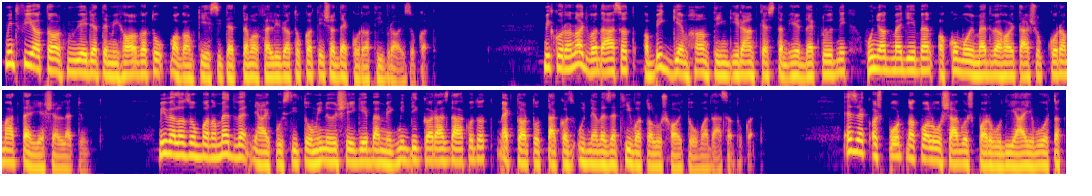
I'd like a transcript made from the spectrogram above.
Mint fiatal műegyetemi hallgató magam készítettem a feliratokat és a dekoratív rajzokat. Mikor a nagy vadászat, a Big Game Hunting iránt kezdtem érdeklődni, Hunyad megyében a komoly medvehajtások kora már teljesen letűnt. Mivel azonban a medve nyájpusztító minőségében még mindig garázdálkodott, megtartották az úgynevezett hivatalos hajtóvadászatokat. Ezek a sportnak valóságos paródiái voltak,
